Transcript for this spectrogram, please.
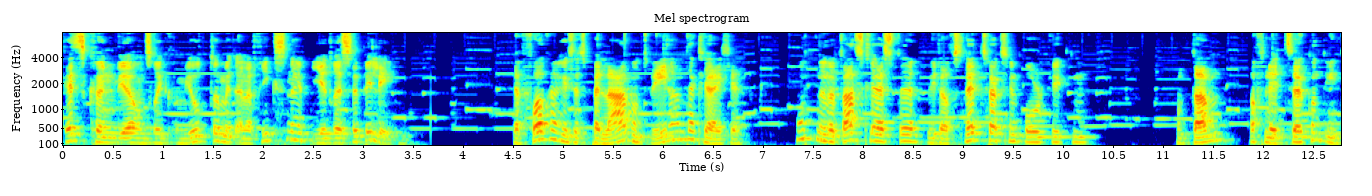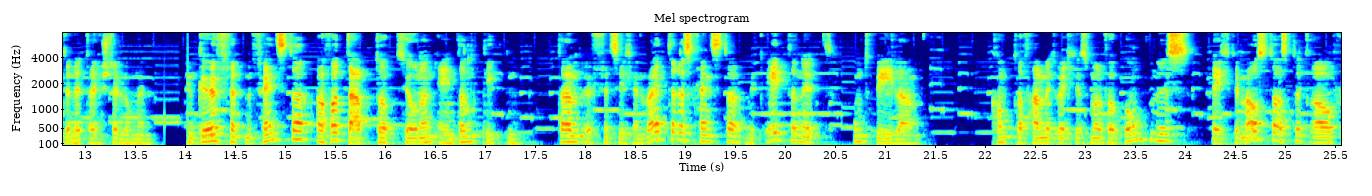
Jetzt können wir unsere Computer mit einer fixen IP-Adresse belegen. Der Vorgang ist jetzt bei LAN und WLAN der gleiche. Unten in der Taskleiste wieder aufs Netzwerksymbol klicken und dann auf Netzwerk- und Interneteinstellungen. Im geöffneten Fenster auf Adapteroptionen ändern klicken. Dann öffnet sich ein weiteres Fenster mit Ethernet und WLAN. Kommt darauf an, mit welches mal verbunden ist, rechte Maustaste drauf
